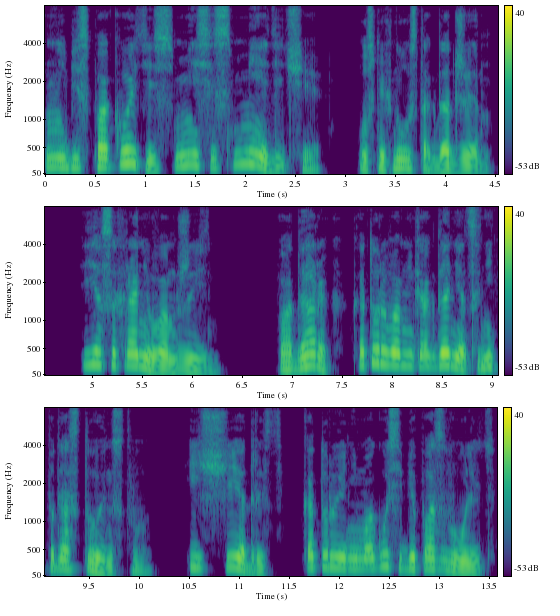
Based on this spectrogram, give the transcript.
«Не беспокойтесь, миссис Медичи», — усмехнулась тогда Джен я сохраню вам жизнь. Подарок, который вам никогда не оценить по достоинству. И щедрость, которую я не могу себе позволить.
